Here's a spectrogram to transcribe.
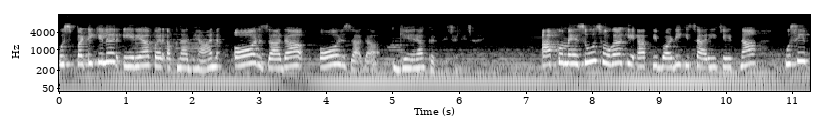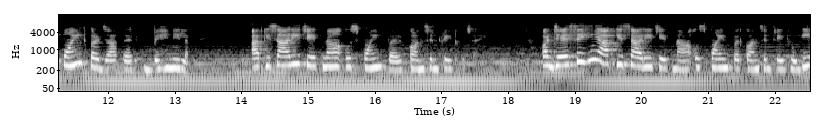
उस पर्टिकुलर एरिया पर अपना ध्यान और ज़्यादा और ज़्यादा गहरा करते चले जाए। आपको महसूस होगा कि आपकी बॉडी की सारी चेतना उसी पॉइंट पर जाकर बहने लग गई। आपकी सारी चेतना उस पॉइंट पर कंसंट्रेट हो जाएगी। और जैसे ही आपकी सारी चेतना उस पॉइंट पर कंसंट्रेट होगी,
